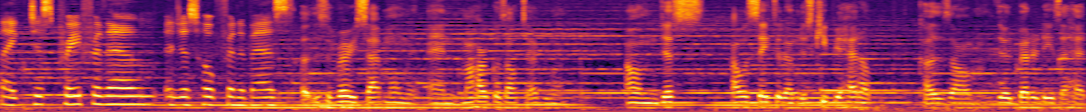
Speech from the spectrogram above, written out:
Like, just pray for them and just hope for the best. Uh, this is a very sad moment, and my heart goes out to everyone. Um, just, I would say to them, just keep your head up, because um, there are better days ahead.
